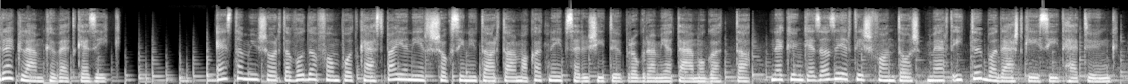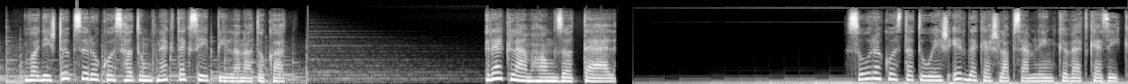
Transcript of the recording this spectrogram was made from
Reklám következik. Ezt a műsort a Vodafone Podcast Pioneer sokszínű tartalmakat népszerűsítő programja támogatta. Nekünk ez azért is fontos, mert így több adást készíthetünk. Vagyis többször okozhatunk nektek szép pillanatokat. Reklám hangzott el. Szórakoztató és érdekes lapszemlénk következik.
